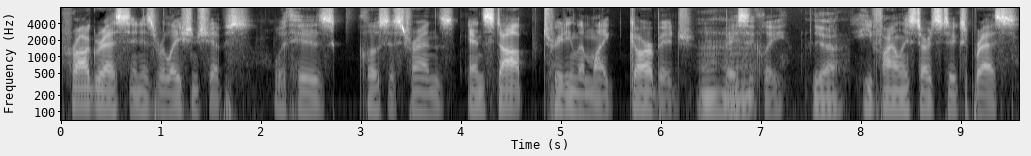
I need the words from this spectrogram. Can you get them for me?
progress in his relationships with his closest friends and stop treating them like garbage, basically. Yeah. He finally starts to express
